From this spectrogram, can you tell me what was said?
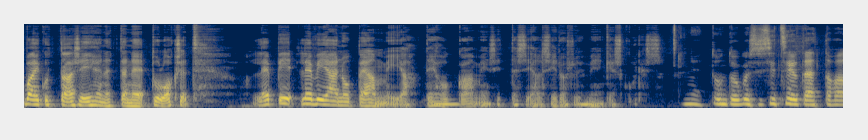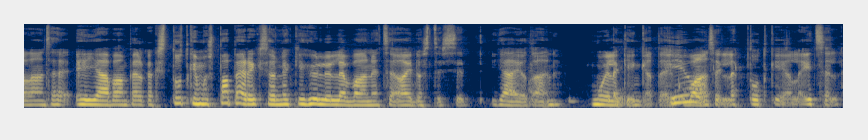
vaikuttaa siihen, että ne tulokset lepi, leviää nopeammin ja tehokkaammin mm. sitten siellä sidosryhmien keskuudessa. Niin, tuntuuko se sitten siltä, että tavallaan se ei jää vain pelkäksi tutkimuspaperiksi jonnekin hyllylle, vaan että se aidosti sit jää jotain muillekin käteen kuin vaan sille tutkijalle itselle?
